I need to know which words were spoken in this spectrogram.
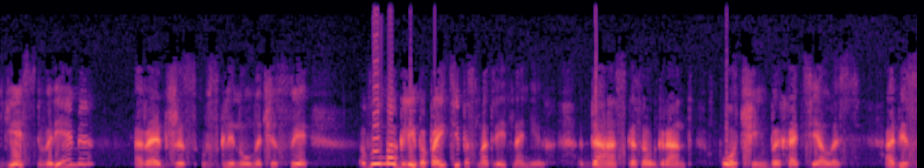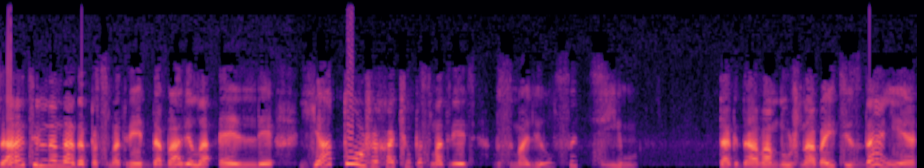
есть время...» Реджес взглянул на часы. «Вы могли бы пойти посмотреть на них?» «Да», — сказал Грант, — «очень бы хотелось». «Обязательно надо посмотреть», — добавила Элли. «Я тоже хочу посмотреть», — взмолился Тим. Тогда вам нужно обойти здание,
